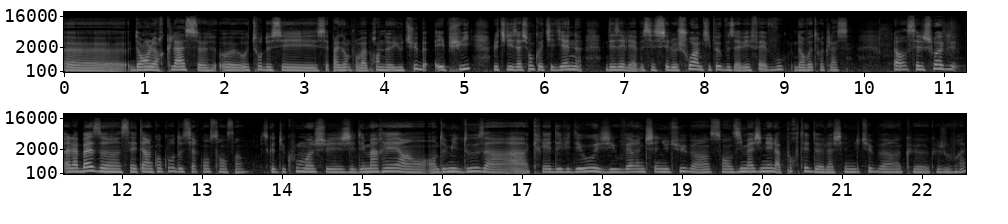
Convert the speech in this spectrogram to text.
dans leur classe autour de ces, par exemple, on va prendre YouTube, et puis l'utilisation quotidienne des élèves. C'est le choix un petit peu que vous avez fait vous dans votre classe. Alors c'est le choix. À la base, euh, ça a été un concours de circonstances, hein. parce que du coup, moi, j'ai démarré en, 2012 à, créer des vidéos et j'ai ouvert une chaîne YouTube hein, sans imaginer la portée de la chaîne YouTube hein, que, que j'ouvrais.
